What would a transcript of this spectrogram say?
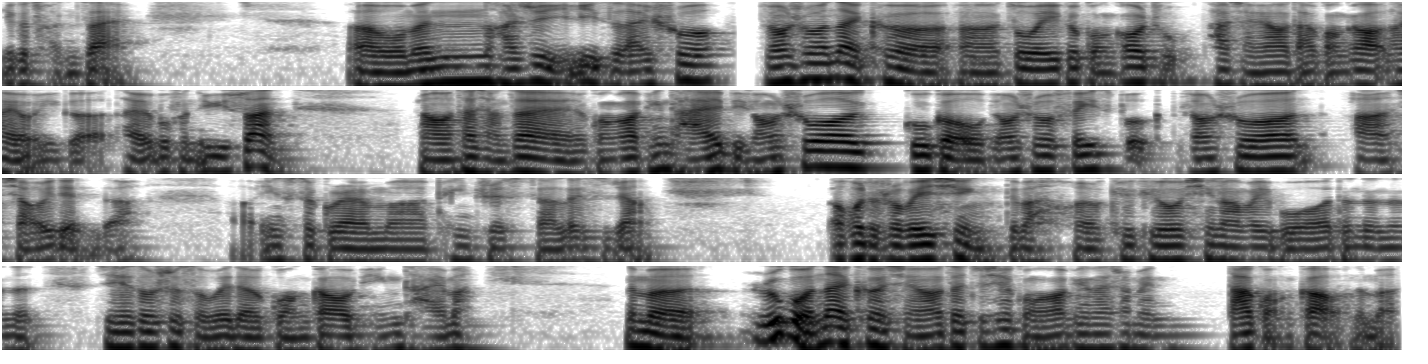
一个存在，呃，我们还是以例子来说，比方说耐克，呃，作为一个广告主，他想要打广告，他有一个他有部分的预算，然后他想在广告平台，比方说 Google，比方说 Facebook，比方说啊小一点的啊 Instagram 啊 Pinterest 啊类似这样，呃或者说微信对吧，或者 QQ、新浪微博等等等等，这些都是所谓的广告平台嘛。那么如果耐克想要在这些广告平台上面打广告，那么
